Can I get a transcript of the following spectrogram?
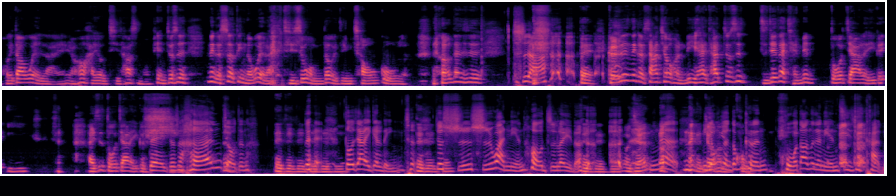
回到未来，然后还有其他什么片，就是那个设定的未来，其实我们都已经超过了，然后但是是啊，对，可是那个沙丘很厉害，它就是直接在前面多加了一个一，还是多加了一个十，对，就是很久，真的对对对对多加了一个零，对对，就对十十万年后之类的。对对对，我觉得你那那个你永远都不可能活到那个年纪去看。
